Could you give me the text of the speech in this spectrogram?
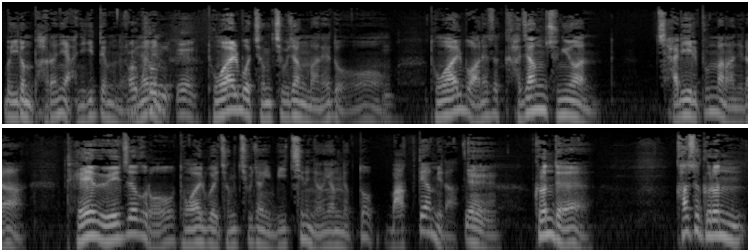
뭐 이런 발언이 아니기 때문에 아, 왜냐하면 그럼 예. 동아일보 정치부장만 해도 동아일보 안에서 가장 중요한 자리일 뿐만 아니라 대외적으로 동아일보의 정치부장이 미치는 영향력도 막대합니다. 예. 그런데 가서 그런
